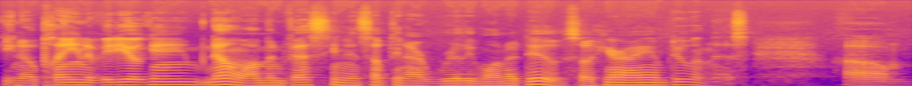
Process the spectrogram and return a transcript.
you know, playing a video game. No, I'm investing in something I really want to do. So here I am doing this. Um,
